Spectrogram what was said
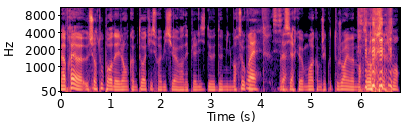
Mais après, euh, surtout pour des gens comme toi qui sont habitués à avoir des playlists de 2000 morceaux, quoi. Ouais, ça. C'est-à-dire que moi, comme j'écoute toujours les mêmes morceaux, finalement,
